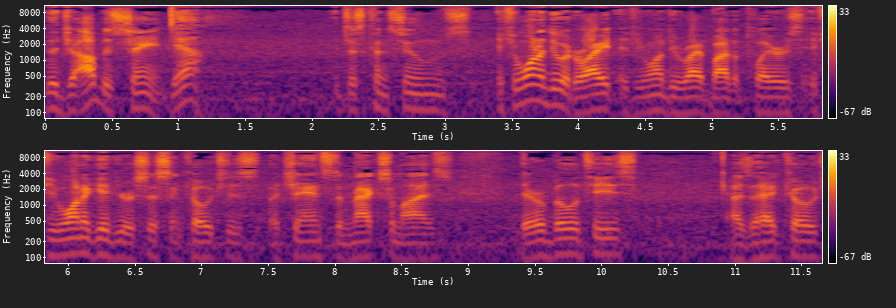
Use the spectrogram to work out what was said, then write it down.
the job has changed. Yeah, it just consumes. If you want to do it right, if you want to do right by the players, if you want to give your assistant coaches a chance to maximize their abilities as a head coach,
